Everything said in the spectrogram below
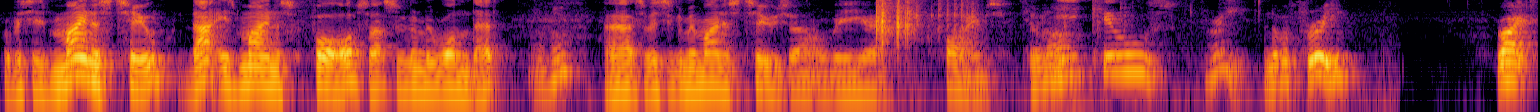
But this is minus two. That is minus four, so that's going to be one dead. Uh, so this is going to be minus two, so that will be uh, fives. Two more. He kills Three. another three. Right.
